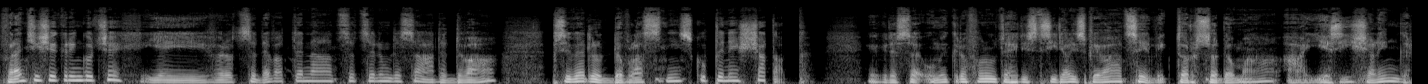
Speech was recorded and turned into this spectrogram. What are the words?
František Ringo Čech jej v roce 1972 přivedl do vlastní skupiny Shut Up, kde se u mikrofonu tehdy střídali zpěváci Viktor Sodoma a Jiří Schellinger.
